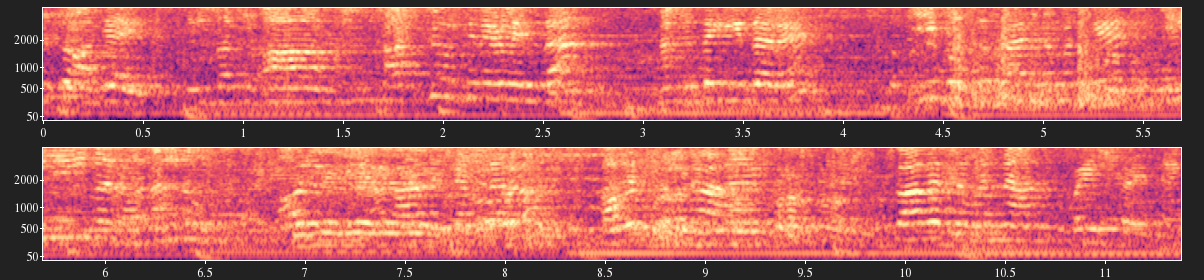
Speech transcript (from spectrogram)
ತಿಂಗಳಂತೂ ಹಾಗೆ ಆಯ್ತು. ಅಷ್ಟು ದಿನಗಳಿಂದ ನಮ್ಮ ಜೊತೆಗೆ ಇದ್ದಾರೆ. ಈ ಒಂದು ಕಾರ್ಯಕ್ರಮಕ್ಕೆ ಅವರು ಅವರಿಗೂ ಸಹ ಸ್ವಾಗತವನ್ನ ಬಯಸ್ತಾ ಇದ್ದಾರೆ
